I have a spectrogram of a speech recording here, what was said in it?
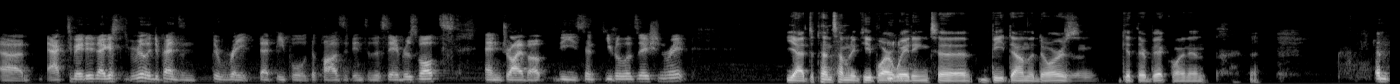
uh, activated. I guess it really depends on the rate that people deposit into the savers vaults and drive up the synth utilization rate. Yeah, it depends how many people are waiting to beat down the doors and get their Bitcoin in. And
